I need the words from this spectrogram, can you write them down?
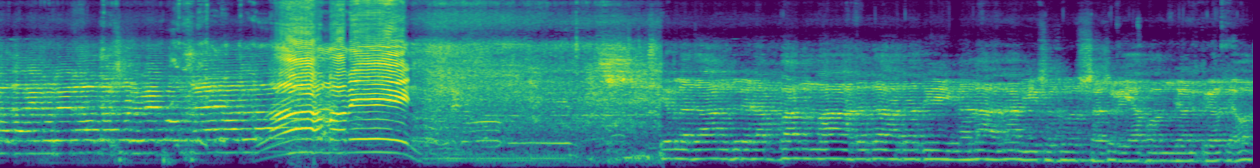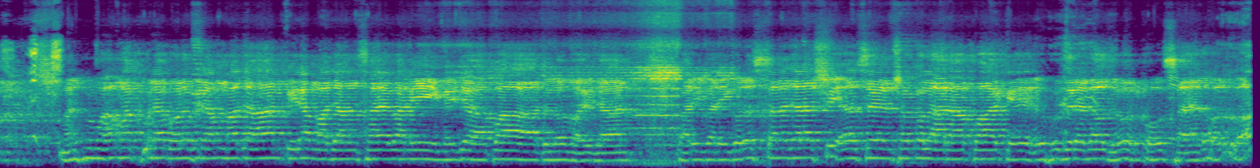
বাদানে নূরে রওজা শরীফে পৌঁছায় দাও আল্লাহ আল্লাহুম্মা আমিন কেবলা জান হুজুরের আব্বা মা দাদা দাদি, নানা নানি, শ্বশুর শাশুড়ি আপনজন প্রিয়জন মরহুম আমার খুড়া বড় ফির জান পীর সাহেবানি মেজা আপা পারিবারিক গোরস্থানে যারা শুয়ে আছেন সকল আর আপাকে হুজুরে নজর পৌঁছায় আল্লাহ।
